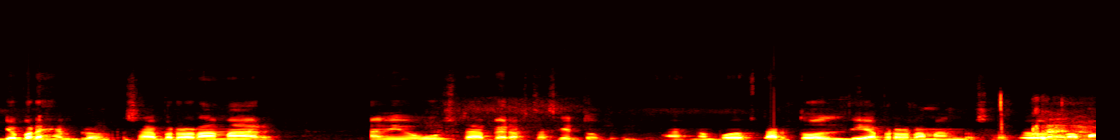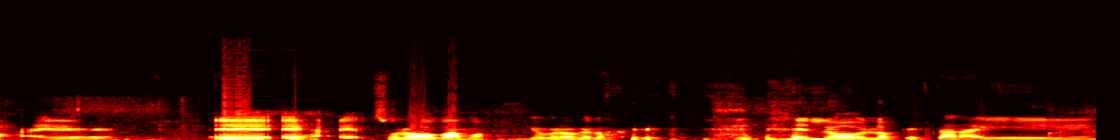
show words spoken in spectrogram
yo, por ejemplo, o sea, programar a mí me gusta, pero hasta cierto punto. No puedo estar todo el día programando. solo, vamos, eh, eh, eh, solo vamos, yo creo que los, los, que están ahí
